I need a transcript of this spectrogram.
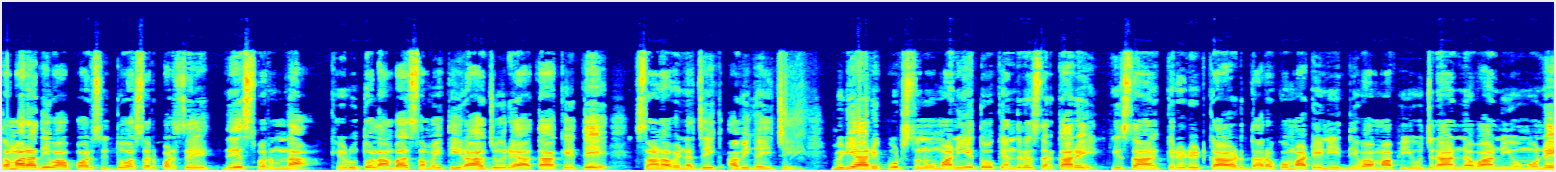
તમારા દેવા પર સીધો અસર પડશે. દેશભરના ખેડૂતો લાંબા સમયથી રાહ જોઈ રહ્યા હતા કે તે ક્ષણ હવે નજીક આવી ગઈ છે. મીડિયા રિપોર્ટ્સનું માનીએ તો કેન્દ્ર સરકારે કિસાન ક્રેડિટ કાર્ડ ધારકો માટેની દેવા માફી યોજના નવા નિયમોને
